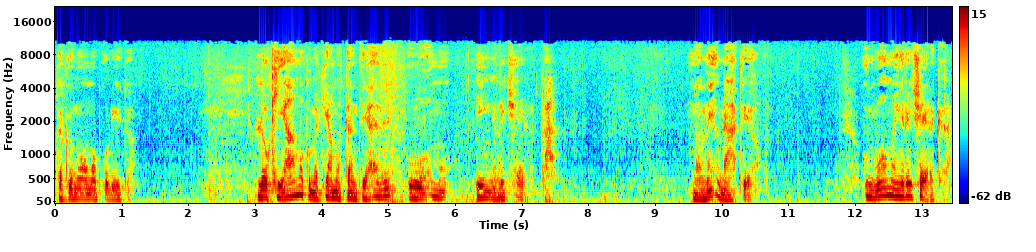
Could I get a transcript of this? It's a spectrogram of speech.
perché è un uomo pulito. Lo chiamo, come chiamo tanti altri, uomo in ricerca non è un ateo, un uomo in ricerca.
